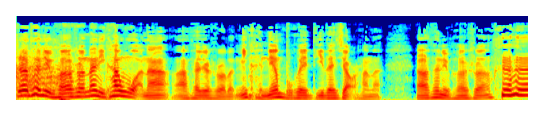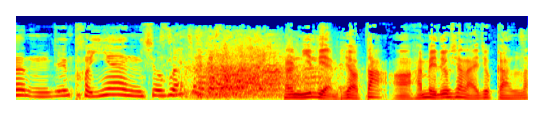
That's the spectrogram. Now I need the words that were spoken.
这他女朋友说：“那你看我呢？”啊，他就说了：“你肯定不会滴在脚上的。”然后他女朋友说：“呵呵，你这讨厌，你羞涩。”他说：“你脸比较大啊，还没流下来就干了。”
